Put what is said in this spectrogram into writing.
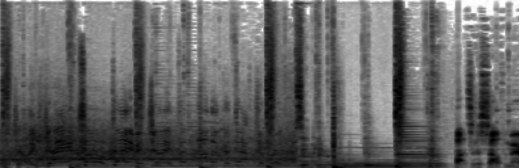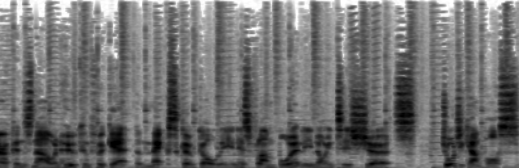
will challenge James. Oh, David James, another catastrophe. Back to the South Americans now, and who can forget the Mexico goalie in his flamboyantly 90s shirts? Georgie Campos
